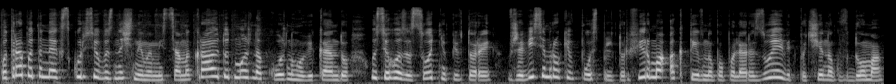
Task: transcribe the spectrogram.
Потрапити на екскурсію визначними місцями краю тут можна кожного вікенду. Усього за сотню-півтори. Вже вісім років поспіль турфірма активно популяризує відпочинок вдома.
